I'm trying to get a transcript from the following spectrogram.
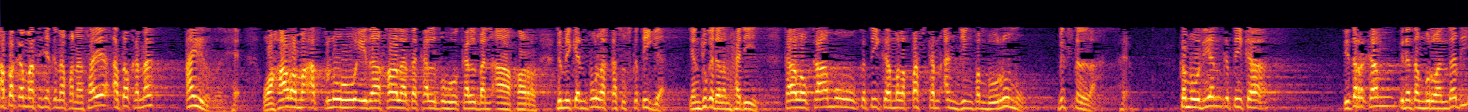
Apakah matinya kena panah saya atau kena air? Wa harama akluhu idza khalata kalbuhu kalban akhar. Demikian pula kasus ketiga yang juga dalam hadis. Kalau kamu ketika melepaskan anjing pemburumu, Bismillah. Kemudian ketika diterkam binatang buruan tadi,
